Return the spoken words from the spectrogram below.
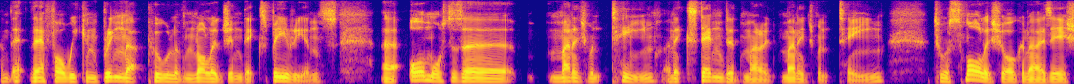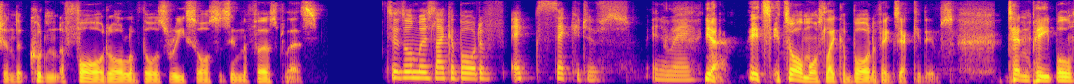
and th- therefore we can bring that pool of knowledge and experience uh, almost as a management team, an extended mar- management team, to a smallish organisation that couldn't afford all of those resources in the first place. So it's almost like a board of executives in a way. Yeah, it's it's almost like a board of executives. Ten people,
